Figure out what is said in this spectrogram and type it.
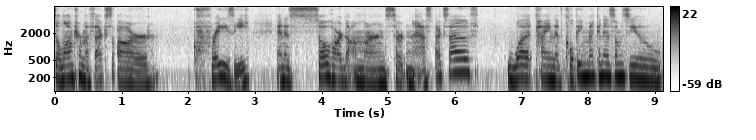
the long term effects are crazy and it's so hard to unlearn certain aspects of what kind of coping mechanisms you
